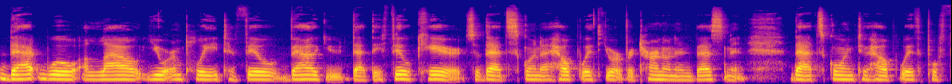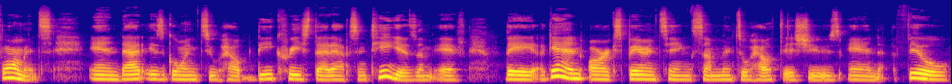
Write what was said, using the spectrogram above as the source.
that will allow your employee to feel valued, that they feel cared. So that's going to help with your return on investment. That's going to help with performance. And that is going to help decrease that absenteeism if they, again, are experiencing some mental health issues and feel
